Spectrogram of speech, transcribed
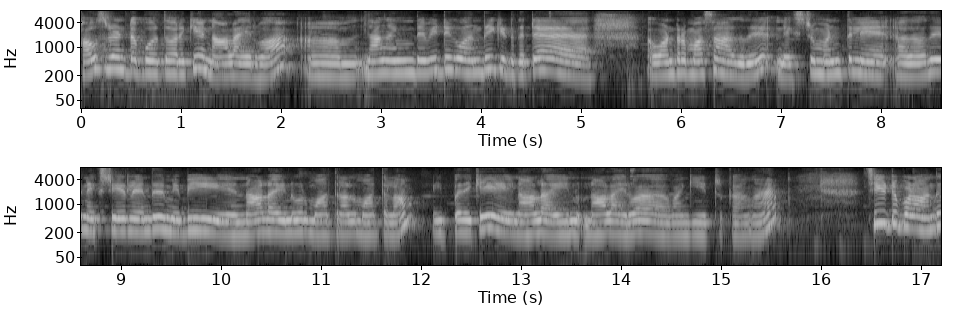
ஹவுஸ் ரெண்ட்டை பொறுத்த வரைக்கும் நாலாயிரரூவா நாங்கள் இந்த வீட்டுக்கு வந்து கிட்டத்தட்ட ஒன்றரை மாதம் ஆகுது. நெக்ஸ்ட்டு மந்த்லே அதாவது நெக்ஸ்ட் இயர்லேருந்து மேபி நாலு ஐநூறு மாற்றினாலும் மாற்றலாம் இப்போதைக்கே நாலு ஐநூ நாலாயிரரூவா வாங்கிட்டுருக்காங்க சீட்டு பணம் வந்து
